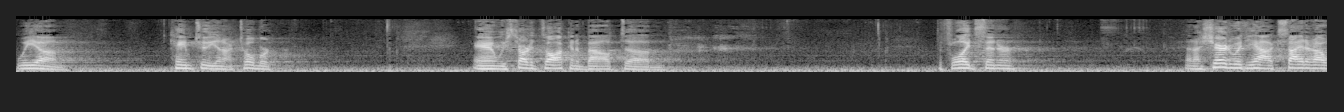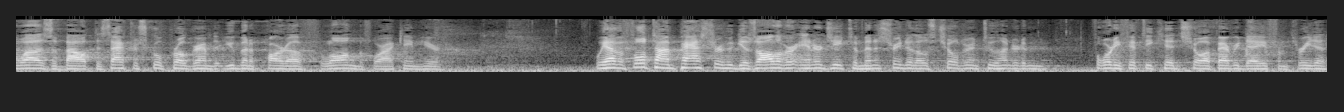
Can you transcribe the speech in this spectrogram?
We um, came to you in October and we started talking about um, the Floyd Center. And I shared with you how excited I was about this after school program that you've been a part of long before I came here. We have a full time pastor who gives all of her energy to ministering to those children. 240, 50 kids show up every day from 3 to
